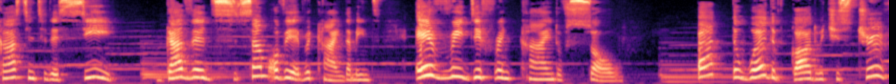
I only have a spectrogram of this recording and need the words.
cast into the sea gathered some of every kind. That means every different kind of soul. But the word of God, which is truth,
